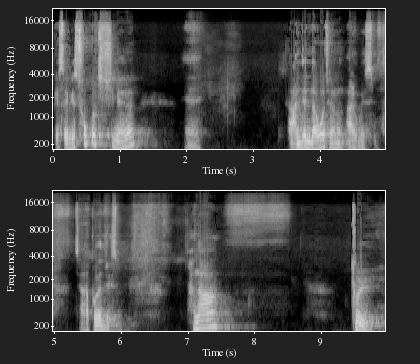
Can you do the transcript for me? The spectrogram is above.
그래서 이렇게 속고 치시면은 예, 안 된다고 저는 알고 있습니다. 자 보여드리겠습니다. 하나, 둘,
